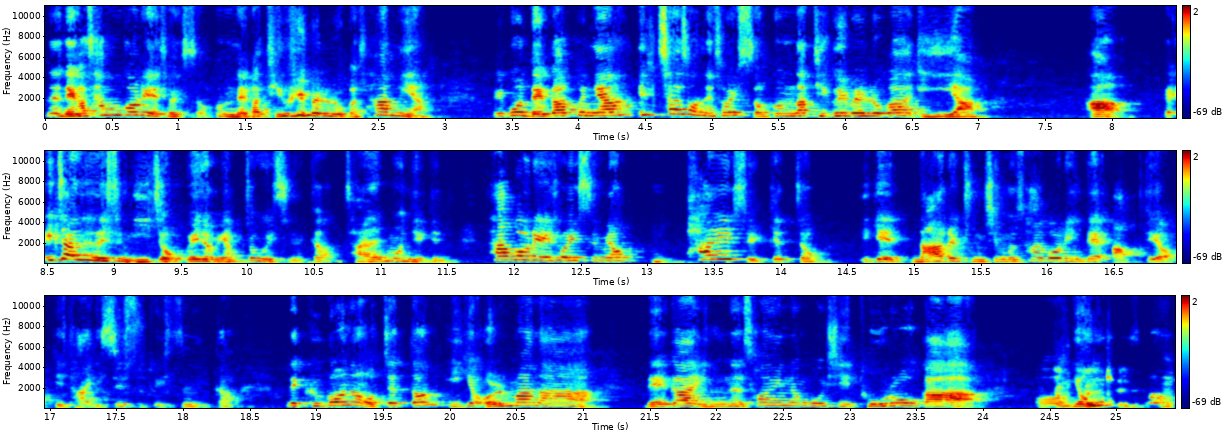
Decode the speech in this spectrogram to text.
근데 내가 삼거리에 서 있어. 그럼 내가 degree value가 3이야. 그리고 내가 그냥 1차선에 서 있어. 그럼 나 degree value가 2야. 아, 그러니까 1차선에 서 있으면 2죠. 왜냐면 양쪽에 있으니까. 잘못 얘기는. 사거리에 서 있으면 8일 수 있겠죠. 이게 나를 중심으로 사거리인데 앞뒤 앞뒤 다 있을 수도 있으니까. 근데 그거는 어쨌든 이게 얼마나 내가 있는 서 있는 곳이 도로가 어, 연결성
